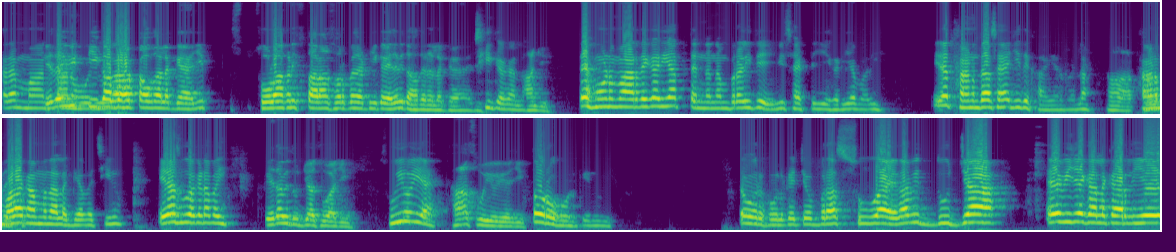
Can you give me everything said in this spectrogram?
ਹੈ ਇਹਦਾ ਮਾਨਤਾਨ ਵੀ ਹੋ ਟੀਕਾ ਬਹੁਤ ਟੌਪ ਦਾ ਲੱਗਿਆ ਹੈ ਜੀ 16 ਖਣੀ 1700 ਰੁਪਏ ਦਾ ਟੀਕਾ ਇਹਦਾ ਵੀ ਦੱਸ ਦੇਣਾ ਲੱਗਿਆ ਹੈ ਜੀ। ਠੀਕ ਆ ਗੱਲ। ਹਾਂਜੀ। ਤੇ ਹੁਣ ਮਾਰ ਦੇ ਗੈਰੀ ਆ ਤਿੰਨ ਨੰਬਰ ਵਾਲੀ ਤੇ ਇਹ ਵੀ ਸੈੱਟ ਜੀ ਖੜੀ ਆ ਬਾਲੀ ਇਹਦਾ ਥਣ ਦਾ ਸਹਿਜ ਹੀ ਦਿਖਾ ਯਾਰ ਪਹਿਲਾਂ। ਹਾਂ ਥਣ ਬੜਾ ਕੰਮ ਦਾ ਲੱਗਿਆ ਬੱਚੀ ਨੂੰ। ਇਹਦਾ ਸੂਆ ਕਿਹੜਾ ਬਾਈ? ਇਹਦਾ ਵੀ ਦੂਜਾ ਸੂਆ ਜੀ। ਸੂਈ ਹੋਈ ਐ ਹਾਂ ਸੂਈ ਹੋਈ ਹੈ ਜੀ। ਧੋਰੋ ਖੋਲ ਕੇ ਇਹਨੂੰ ਵੀ। ਧੋਰ ਖੋਲ ਕੇ ਚੋਬਰਾ ਸੂਆ ਇਹਦਾ ਵੀ ਦੂਜਾ। ਇਹ ਵੀ ਜੇ ਗੱਲ ਕਰ ਲਈਏ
